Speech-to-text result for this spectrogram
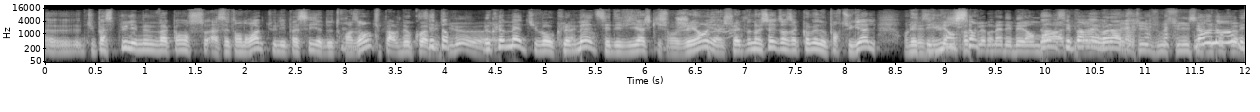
Euh, tu passes plus les mêmes vacances à cet endroit que tu les passais il y a 2-3 ans. Tu parles de quoi euh, Le Club Med, tu vas au Club. Med, c'est des villages qui sont géants. Il y a, je suis allé dans- un Club Med au Portugal, on était J'hésitais 800. entre Club. Med et mais c'est pareil, voilà. Je me suis dit, c'est Non, plutôt non, Club mais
